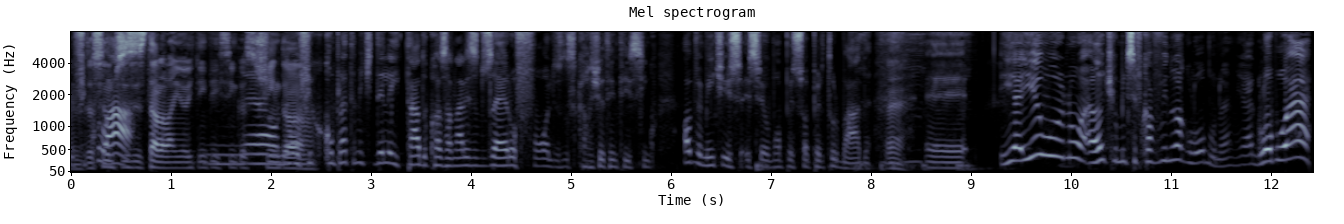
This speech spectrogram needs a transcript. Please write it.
Eu Então você não lá, precisa estar lá em 85 não, assistindo não, a... eu fico completamente deleitado com as análises dos aerofólios dos carros de 85. Obviamente, isso, isso é uma pessoa perturbada. É, e aí, eu, não- antigamente você ficava vendo a Globo, né? E a Globo é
